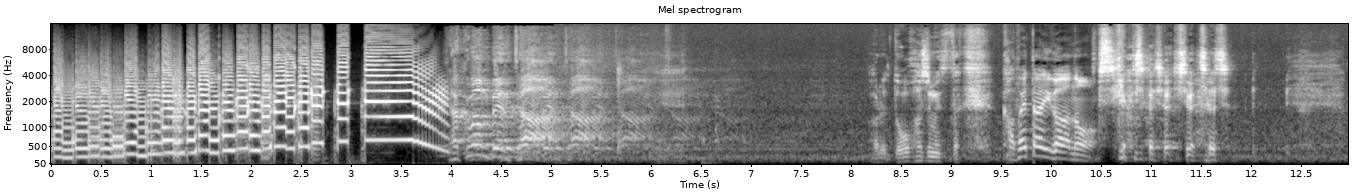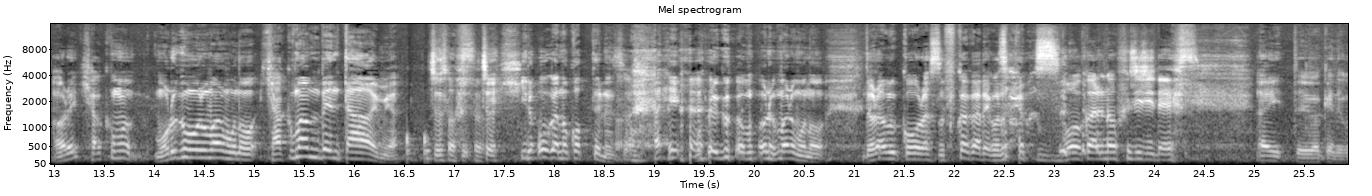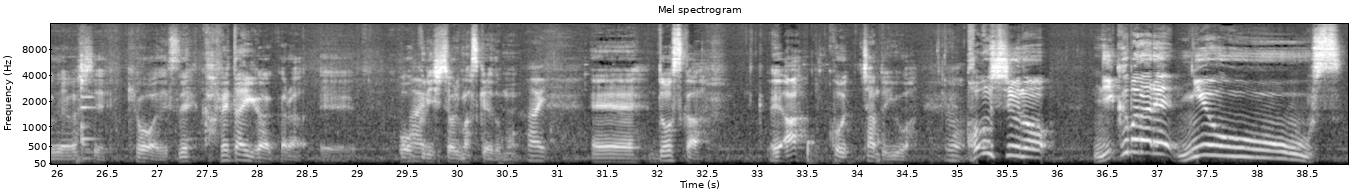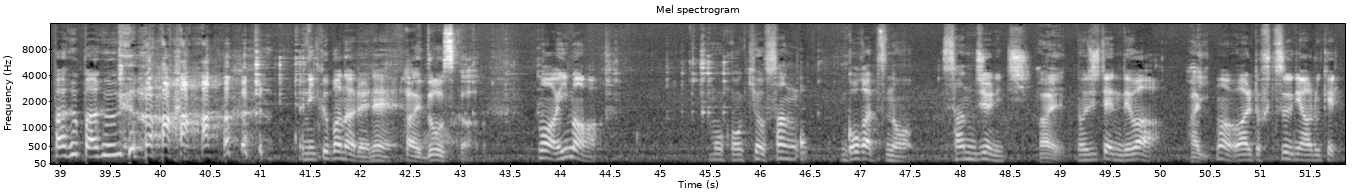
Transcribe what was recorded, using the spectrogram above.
100万弁タあれどう始めてたっけ？カフェタイガーの。違う違う違う違う違う。あれ？100万モルグモルマルモの100万弁タイちょっと疲労が残ってるんですよ。はい。モルグモルマルモのドラムコーラス深川でございます。ボーカルの藤次です。はい。というわけでございまして今日はですねカフェタイガーから、えーお送りしておりますけれども、はい。えーどうすか？えあこれちゃんと言うわ、うん。今週の肉離れニュース。パフパフ。肉離れね。はいどうすか？まあ今もうこの今日3 5月の30日はい。の時点でははい。まあ割と普通に歩ける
